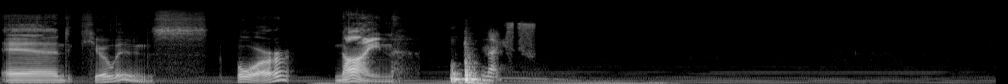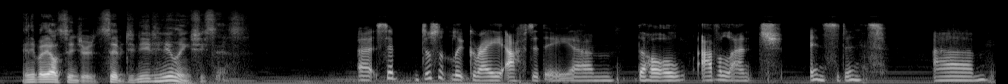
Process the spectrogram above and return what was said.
and cure wounds for nine. Nice. Anybody else injured? Sib, do you need healing? She says. Uh, Sib doesn't look great after the um the whole avalanche incident. Um,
